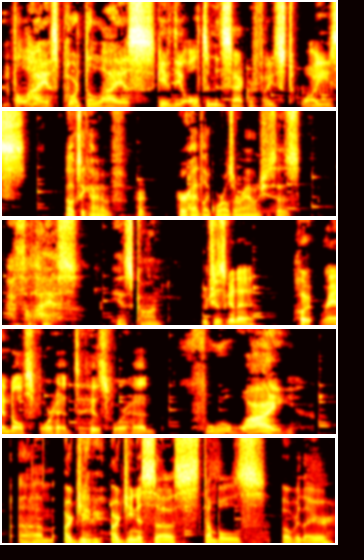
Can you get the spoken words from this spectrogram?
And Thalias, poor Thalias, gave the ultimate sacrifice twice. Alexi kind of her her head like whirls around. She says, "Thalias, he is gone." Which is gonna put Randolph's forehead to his forehead. Fool, why? Um, Arge- Maybe. Arginus uh, stumbles over there,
